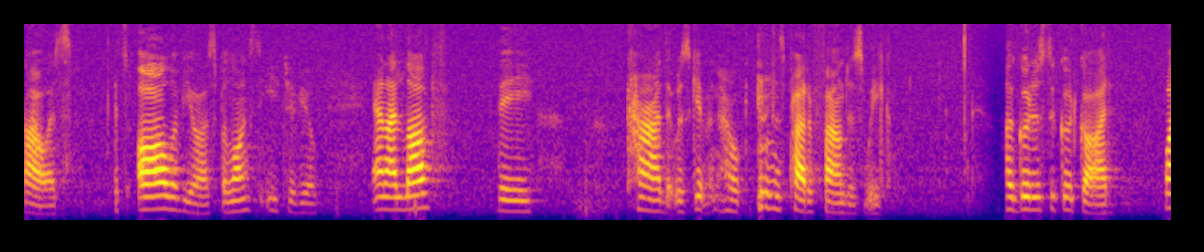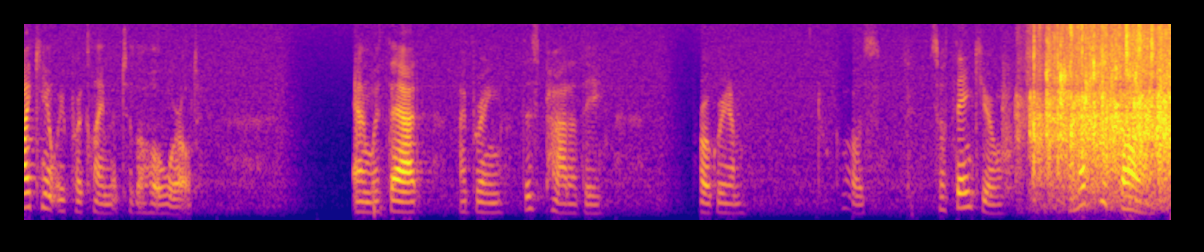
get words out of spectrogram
Ours. It's all of yours, belongs to each of you. And I love the card that was given out as part of Founders Week. How good is the good God? Why can't we proclaim it to the whole world? And with that, I bring this part of the program to a close. So thank you. And let's keep going.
